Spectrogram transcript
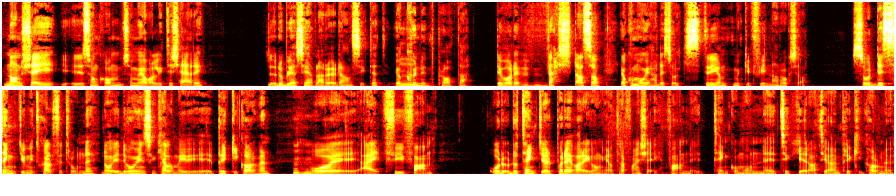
någon tjej eh, som kom, som jag var lite kär i, då blev jag så jävla röd i ansiktet. Jag Mm. kunde inte prata. Det var det värsta. Alltså, jag kommer ihåg jag hade så extremt mycket finnar också. Så det sänkte ju mitt självförtroende. Det var ju en som kallade mig eh, prick i korven. Mhm. Och, eh, nej, fy fan. Och då, då tänkte jag på det varje gång jag träffade en tjej. Fan, eh, tänk om hon eh, tycker att jag är en prick i korv nu.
